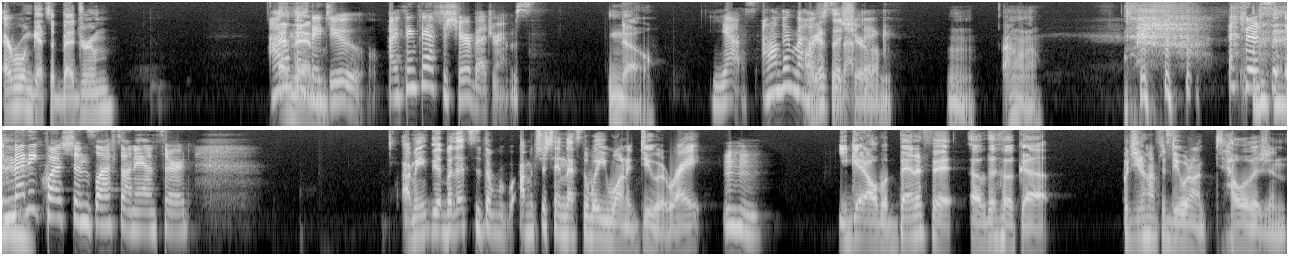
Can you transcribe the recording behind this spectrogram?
everyone gets a bedroom. I don't think they do. I think they have to share bedrooms. No, Yes. I don't think the I guess they that share big. them. Hmm. I don't know. There's many questions left unanswered. I mean, but that's the. I'm just saying that's the way you want to do it, right? hmm You get all the benefit of the hookup, but you don't have to do it on television.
